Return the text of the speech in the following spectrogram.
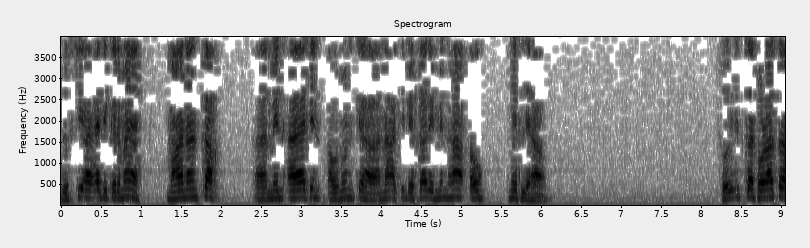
دوسری آیت کریمہ ہے، ما ننسخ من آیت او ننسها نأتی بخیر منها او مثلها۔ تو اس کا تھوڑا سا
